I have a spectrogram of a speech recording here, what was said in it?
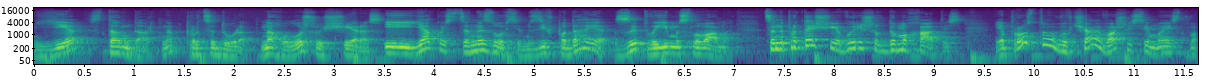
є стандартна процедура. Наголошую ще раз. І якось це не зовсім зівпадає з твоїми словами. Це не про те, що я вирішив домахатись. Я просто вивчаю ваше сімейство.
